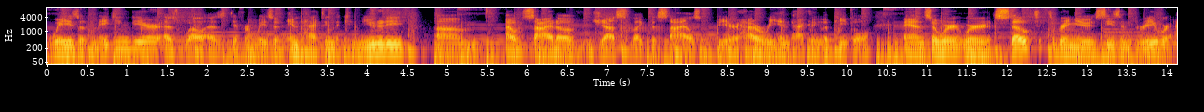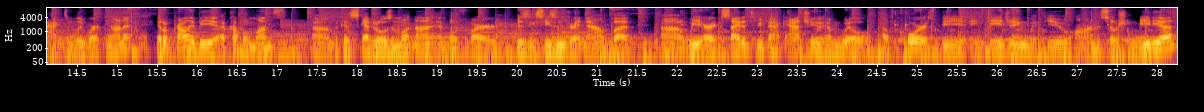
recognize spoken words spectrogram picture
ways of making beer, as well as different ways of impacting the community um, outside of just like the styles of beer how are we impacting the people? And so we're we're stoked to bring you season three. We're actively working on it. It'll probably be a couple months um, because schedules and whatnot and both of our busy seasons right now but uh, we are excited to be back at you and we'll of course be engaging with you on social media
